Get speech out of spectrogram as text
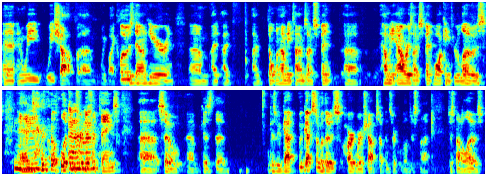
uh, and we we shop. Um, we buy clothes down here, and um, I, I I don't know how many times I've spent. Uh, how many hours I've spent walking through Lowe's Mhm. and looking Uh-huh. for different things. Uh, so uh, because the because we've got we've got some of those hardware shops up in Circleville, just not just not a Lowe's.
